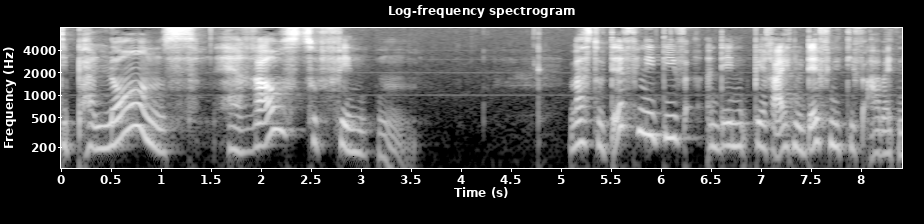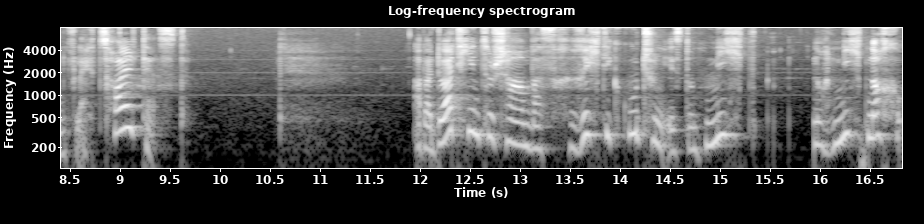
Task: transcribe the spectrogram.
die Balance herauszufinden, was du definitiv an den Bereichen du definitiv arbeiten vielleicht solltest. Aber dorthin zu schauen, was richtig gut schon ist und nicht noch nicht noch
